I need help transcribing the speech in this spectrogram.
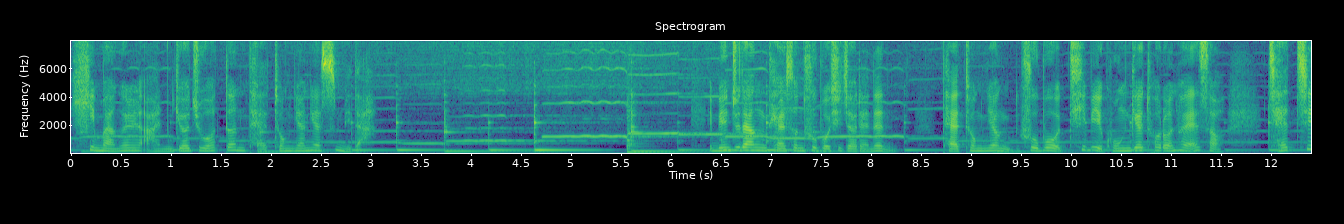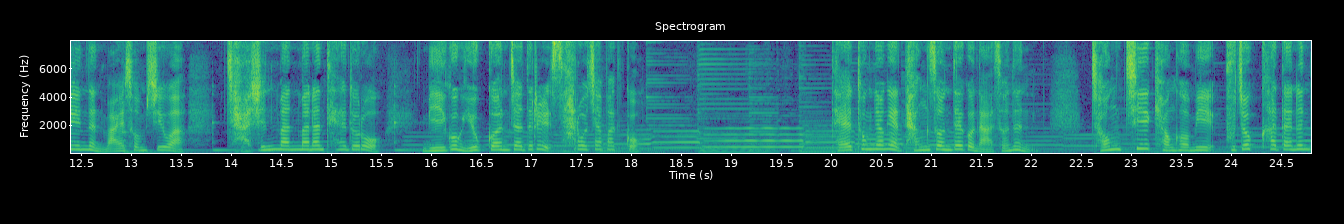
희망을 안겨주었던 대통령이었습니다. 민주당 대선 후보 시절에는 대통령 후보 TV 공개 토론회에서 재치 있는 말솜씨와 자신만만한 태도로 미국 유권자들을 사로잡았고 대통령에 당선되고 나서는 정치 경험이 부족하다는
